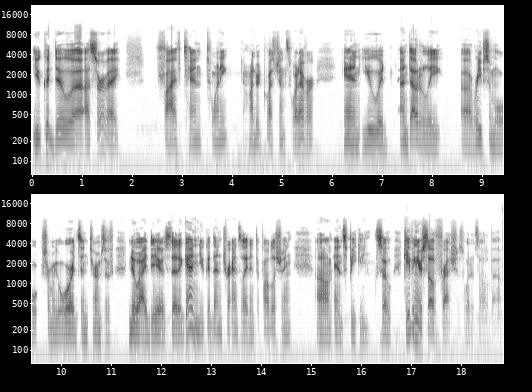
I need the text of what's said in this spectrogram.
you could do a, a survey, 5, 10, 20 100 questions, whatever, and you would undoubtedly uh, reap some some rewards in terms of new ideas that again you could then translate into publishing um, and speaking. So keeping yourself fresh is what it's all about.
